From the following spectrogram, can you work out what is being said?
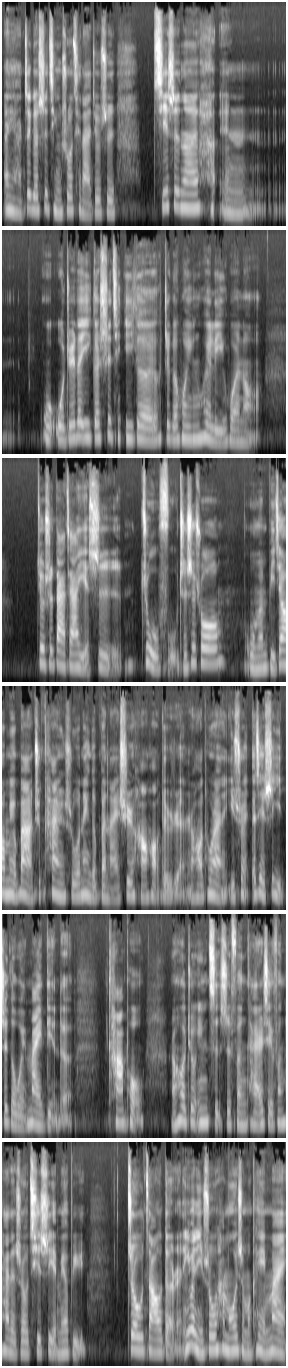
哎呀，这个事情说起来就是，其实呢，嗯，我我觉得一个事情，一个这个婚姻会离婚哦。就是大家也是祝福，只是说我们比较没有办法去看说那个本来是好好的人，然后突然一瞬，而且是以这个为卖点的 couple，然后就因此是分开，而且分开的时候其实也没有比周遭的人，因为你说他们为什么可以卖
